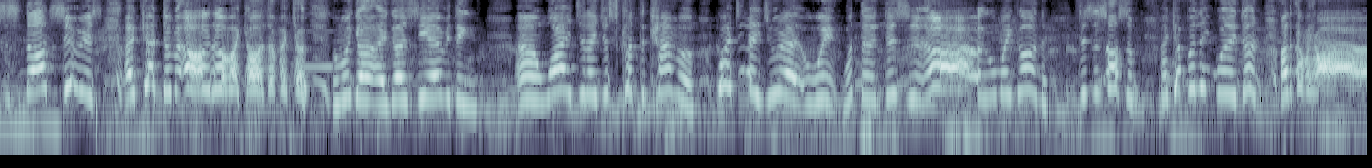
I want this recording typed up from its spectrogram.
This is not serious. I can't. Oh, no! my god, oh my god. Oh my god, I gotta see everything. Uh, why did I just cut the camera? Why did I do that? Wait, what the? This is. Ah, oh my god. This is awesome. I can't believe what I did. Oh my God!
